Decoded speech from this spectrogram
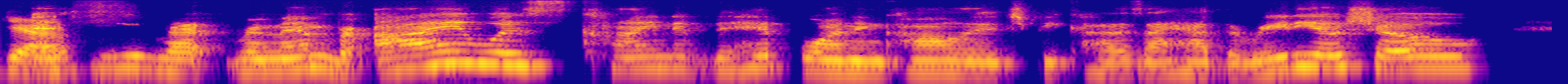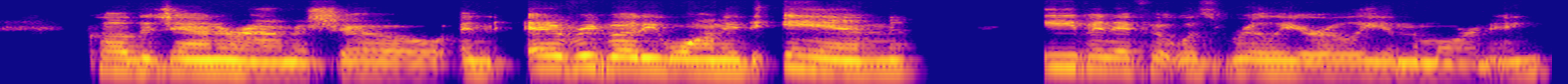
Yes. Re- remember, I was kind of the hip one in college because I had the radio show called the Janorama Show, and everybody wanted in, even if it was really early in the morning.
